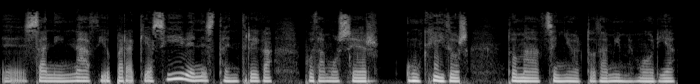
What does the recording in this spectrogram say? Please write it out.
eh, San Ignacio, para que así en esta entrega podamos ser ungidos. Tomad, Señor, toda mi memoria,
